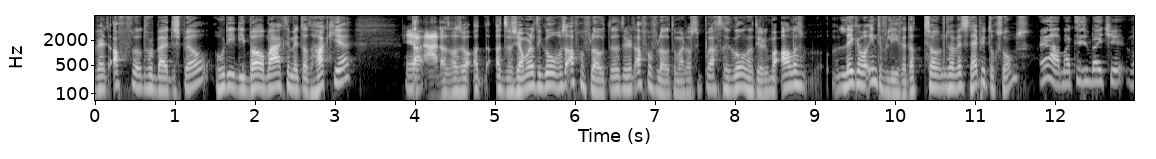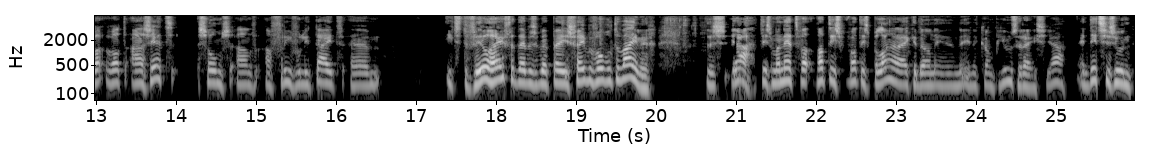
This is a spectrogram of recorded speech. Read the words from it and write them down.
werd afgevloten voor buitenspel, hoe die die bal maakte met dat hakje. Ja. Da, ah, dat was wel, het was jammer dat die goal was afgefloten. Dat werd afgefloten, maar dat was een prachtige goal natuurlijk. Maar alles leek er wel in te vliegen. Zo'n zo wedstrijd heb je toch soms? Ja, maar het is een beetje wat, wat AZ soms aan, aan frivoliteit um, iets te veel heeft. Dat hebben ze bij PSV bijvoorbeeld te weinig. Dus ja, het is maar net wat, wat, is, wat is belangrijker dan in een, in een kampioensrace. Ja, en dit seizoen,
